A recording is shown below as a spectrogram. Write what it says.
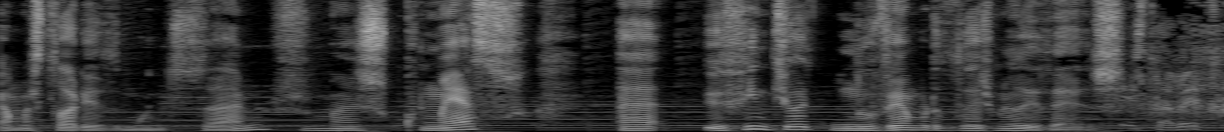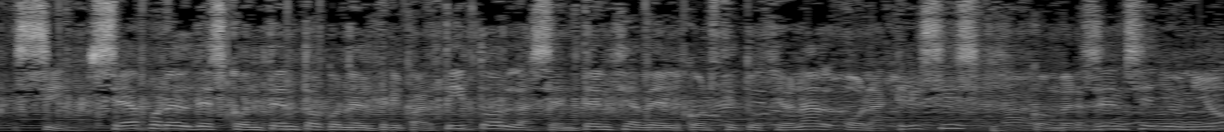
É uma história de muitos anos, mas começo a 28 de novembro de 2010. Esta vez sí, sea por el descontento con el tripartito, la sentencia del Constitucional o la crisis, Convergencia y Unión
